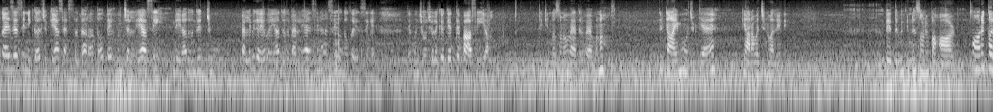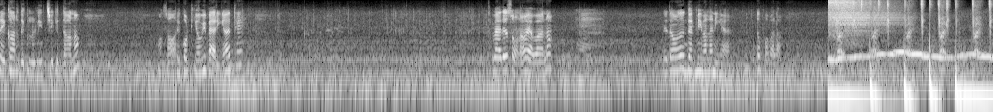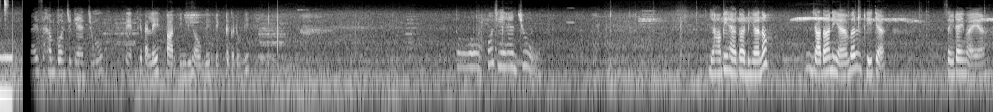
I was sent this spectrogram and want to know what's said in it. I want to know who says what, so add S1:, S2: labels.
S1: So guys ਅਸੀਂ ਨਿਕਲ ਚੁੱਕੇ ਆ ਸੈਸਦਾਰਾ ਤੋਂ ਤੇ ਹੁਣ ਚੱਲੇ ਆ ਅਸੀਂ ਦੇਹਰਾਦੂਨ ਦੇ ਜੂ ਪਹਿਲੇ ਵੀ ਗਏ ਹੋਏ ਆ, ਜਦੋਂ ਪਹਿਲੇ ਆਏ ਸੀ ਨਾ, ਅਸੀਂ ਉਦੋਂ ਗਏ ਸੀਗੇ। ਤੇ ਹੁਣ ਜੂ ਚਲੇ ਕਿਉਂਕਿ ਇੱਥੇ ਪਾਸ ਹੀ ਆ। ਤੇ ਕਿੰਨਾ ਸੋਹਣਾ ਵੈਦਰ ਹੋਇਆ ਵਾ ਨਾ। ਤੇ ਟਾਈਮ ਹੋ ਚੁੱਕਿਆ ਹੈ 11 ਵੱਜਣ ਵਾਲੇ ਨੇ। ਤੇ ਇੱਧਰ ਵੀ ਕਿੰਨੇ ਸੋਹਣੇ ਪਹਾੜ। ਸਾਰੇ ਘਰੇ ਘਰ ਦੇਖ ਲਓ ਨੀਚੇ ਕਿੱਦਾਂ ਨਾ। ਸਾਰੇ ਕੋਠੀਆਂ ਵੀ ਪੈ ਰਹੀਆਂ ਇੱਥੇ। ਵੈਦਰ ਸੋਹਣਾ ਹੋਇਆ ਵਾ ਨਾ ਜਿੱਦਾਂ ਉਹ ਗਰਮੀ ਵਾਲਾ ਨਹੀਂ ਹੈ ਧੁੱਪ ਵਾਲਾ ਗਾਇਸ ਹਮ ਪਹੁੰਚ ਚੁੱਕੇ हैं ਜੂ ਤੇ ਇੱਥੇ ਪਹਿਲੇ ਪਾਰਕਿੰਗ ਦੀ ਹੋਊਗੀ ਟਿਕਟ ਕਟੂਗੀ तो पहुंच गए हैं जू यहाँ भी है गाड़ियाँ ना ज़्यादा नहीं है पर ठीक है सही टाइम आए हैं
